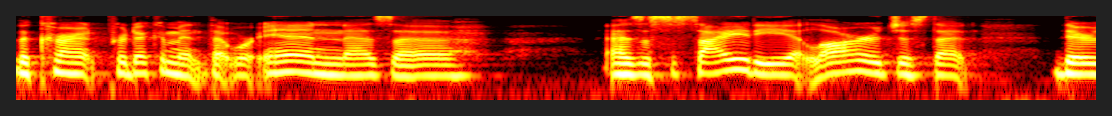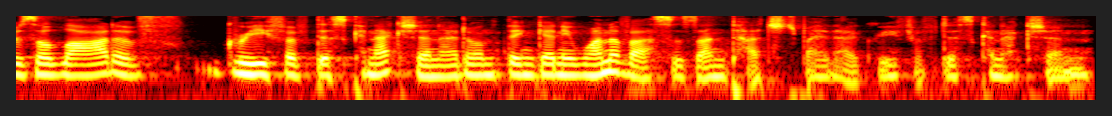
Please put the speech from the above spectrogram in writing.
the current predicament that we're in as a as a society at large is that there's a lot of grief of disconnection. I don't think any one of us is untouched by that grief of disconnection.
